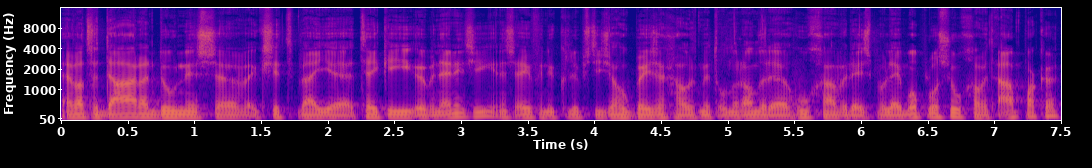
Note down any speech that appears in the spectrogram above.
En wat we daaraan doen is, uh, ik zit bij eh, TKI Urban Energy. Dat is een van de clubs die zich ook bezighoudt met onder andere hoe gaan we deze problemen oplossen, hoe gaan we het aanpakken.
